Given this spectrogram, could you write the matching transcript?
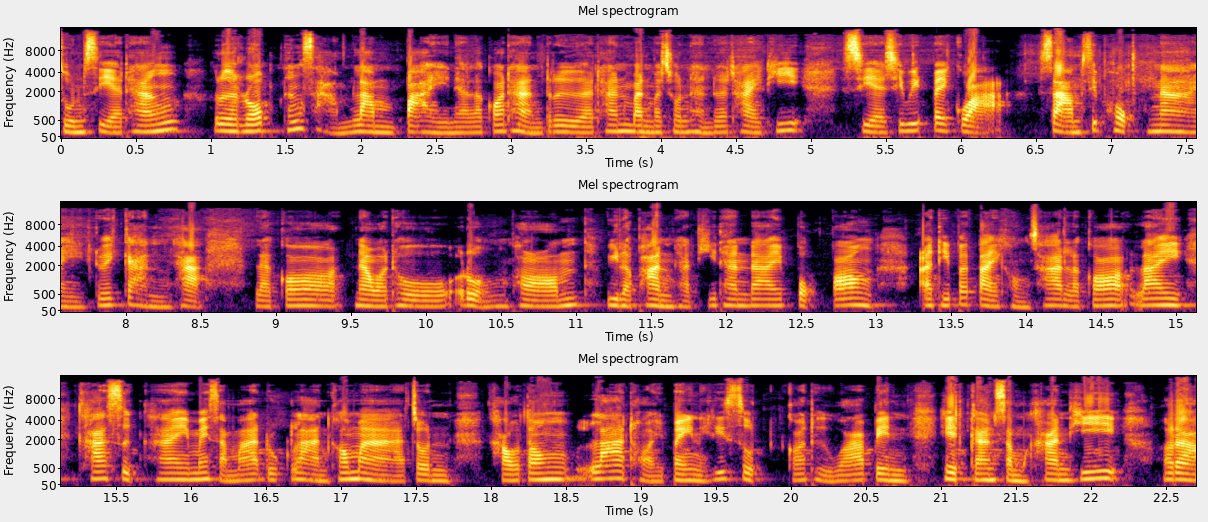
สูญเสียทั้งเรือรบทั้ง3ลำไปนะแล้วก็ฐานเรือท่านบรรพชนฐานเรือไทยที่เสียชีวิตไปกว่า 36 นายด้วยกันค่ะ แล้วก็นาวโทหลวงพร้อมวีรพันธ์ค่ะที่ท่านได้ปกป้องอธิปไตยของชาติ แล้วก็ไล่ฆ่าศึกให้ไม่สามารถรุกรานเข้ามา จนเขาต้องล่าถอยไปในที่สุด ก็ถือว่าเป็นเหตุการณ์สำคัญที่เรา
